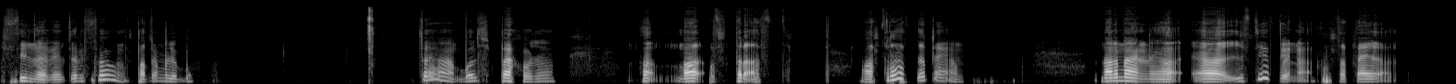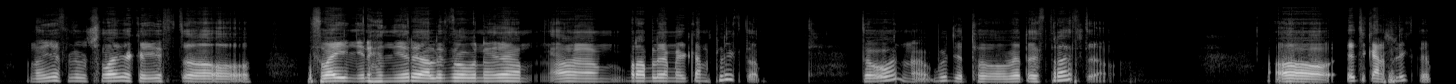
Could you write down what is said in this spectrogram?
Сильно заинтересован, потом любовь. Это больше похоже на, на страсть. А страсть это нормальное, э, естественное состояние. Но если у человека есть э, свои нере- нереализованные э, проблемы и конфликты, то он будет э, в этой страсти э, эти конфликты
